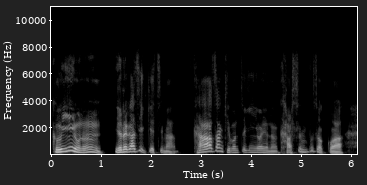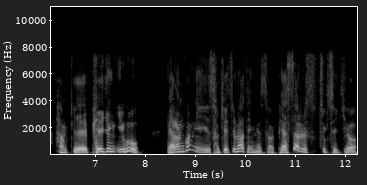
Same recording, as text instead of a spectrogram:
그 이유는 여러 가지 있겠지만 가장 기본적인 요인은 칼슘 부족과 함께 폐경 이후 배란관이 석회 질화되면서 뱃살을 수축시켜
